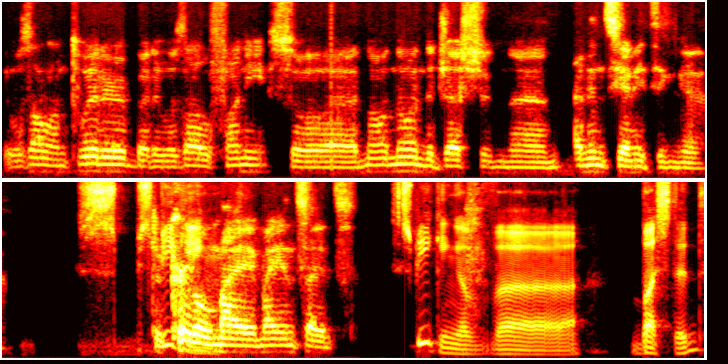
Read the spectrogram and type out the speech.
It was all on Twitter, but it was all funny. So uh, no, no indigestion. Um, I didn't see anything uh, to curdle my my insides. Speaking of uh, busted,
